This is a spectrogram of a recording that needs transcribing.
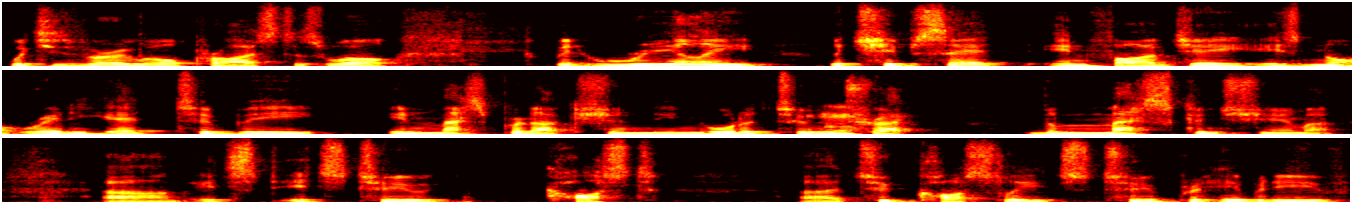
which is very well priced as well. But really, the chipset in 5G is not ready yet to be in mass production in order to mm. attract the mass consumer. Um, it's it's too cost uh, too costly. It's too prohibitive.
